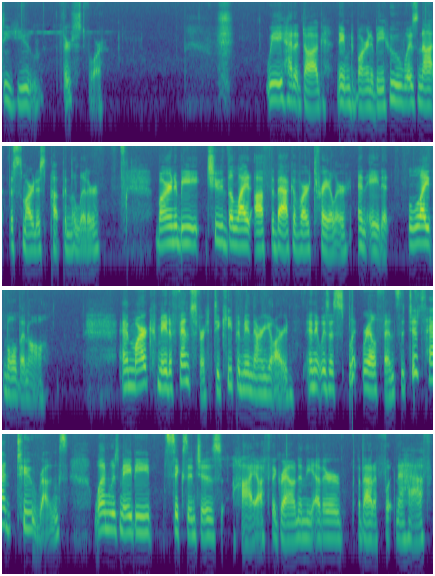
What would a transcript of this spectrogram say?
do you thirst for? We had a dog named Barnaby who was not the smartest pup in the litter. Barnaby chewed the light off the back of our trailer and ate it, light bulb and all. And Mark made a fence for to keep him in our yard. And it was a split rail fence that just had two rungs. One was maybe six inches high off the ground, and the other about a foot and a half.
